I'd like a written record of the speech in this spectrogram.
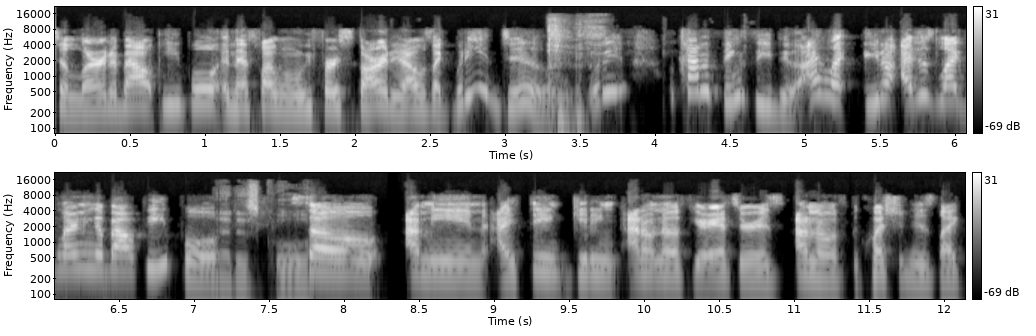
to learn about people, and that's why when we first started, I was like, "What do you do? What do you? What kind of things do you do?" I like you know I just like learning about people. that is cool. So I mean, I think getting. I don't know if your answer is. I don't know if the question is like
